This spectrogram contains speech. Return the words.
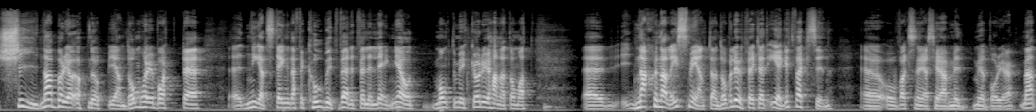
Kina börjar öppna upp igen. De har ju varit eh, nedstängda för covid väldigt, väldigt länge och mångt och mycket har det ju handlat om att eh, nationalism egentligen. De vill utveckla ett eget vaccin eh, och vaccinera sina med medborgare. Men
